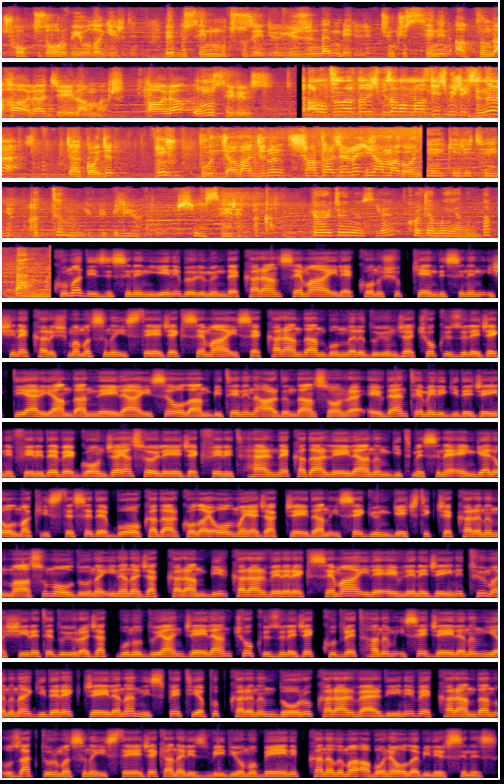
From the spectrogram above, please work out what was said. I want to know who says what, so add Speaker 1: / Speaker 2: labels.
Speaker 1: Çok zor bir yola girdin. Ve bu seni mutsuz ediyor. Yüzünden belli. Çünkü senin aklında hala Ceylan var. Hala onu seviyorsun.
Speaker 2: Altınlardan hiçbir zaman vazgeçmeyeceksin değil mi?
Speaker 3: Ya Gonca dur. Bu yalancının şantajlarına inanma Gonca.
Speaker 4: Geleceğini adım gibi biliyordum. Şimdi seyret bakalım. Gördüğünüz üzere kocamın yanında ben varım.
Speaker 5: Kuma dizisinin yeni bölümünde Karan Sema ile konuşup kendisinin işine karışmamasını isteyecek Sema ise Karan'dan bunları duyunca çok üzülecek. Diğer yandan Leyla ise olan bitenin ardından sonra evden temeli gideceğini Feride ve Gonca'ya söyleyecek. Ferit her ne kadar Leyla'nın gitmesine engel olmak istese de bu o kadar kolay olmayacak. Ceydan ise gün geçtikçe Karan'ın masum olduğuna inanacak. Karan bir karar vererek Sema ile evleneceğini tüm aşirete duyuracak bunu duyan Ceylan çok üzülecek Kudret Hanım ise Ceylan'ın yanına giderek Ceylan'a nispet yapıp Karan'ın doğru karar verdiğini ve Karan'dan uzak durmasını isteyecek analiz videomu beğenip kanalıma abone olabilirsiniz.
